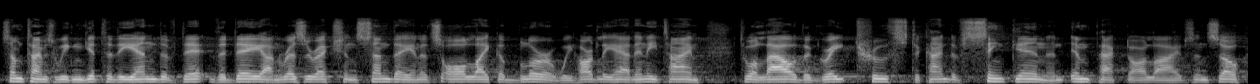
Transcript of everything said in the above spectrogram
sometimes we can get to the end of day, the day on Resurrection Sunday, and it's all like a blur. We hardly had any time to allow the great truths to kind of sink in and impact our lives. And so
